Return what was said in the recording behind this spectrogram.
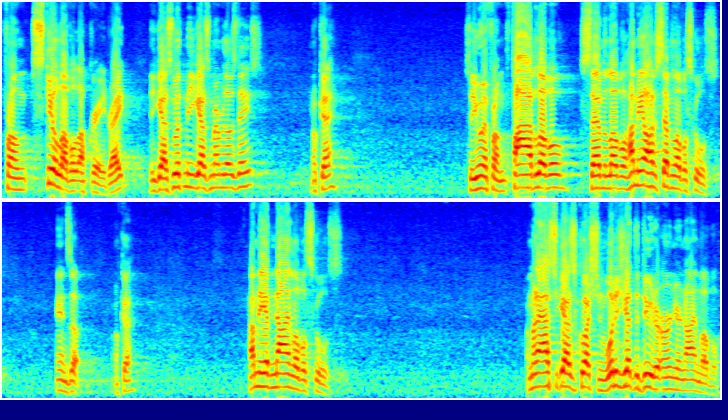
from skill level upgrade, right? You guys with me? You guys remember those days? Okay. So you went from five level, seven level. How many of y'all have seven level schools? Hands up. Okay. How many have nine level schools? I'm going to ask you guys a question. What did you have to do to earn your nine level?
